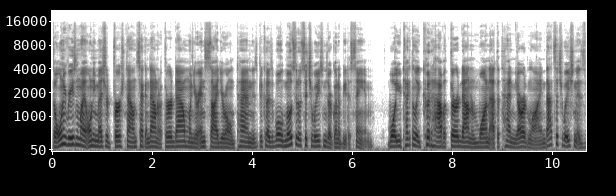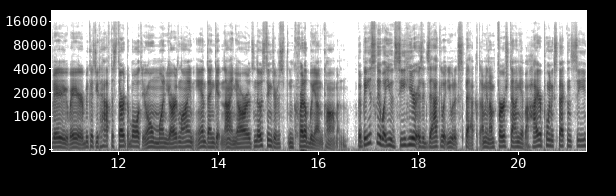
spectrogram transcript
The only reason why I only measured first down, second down, or third down when you're inside your own 10 is because, well, most of those situations are going to be the same while you technically could have a third down and one at the 10 yard line, that situation is very rare because you'd have to start the ball at your own one yard line and then get nine yards, and those things are just incredibly uncommon. But basically, what you would see here is exactly what you would expect. I mean, on first down, you have a higher point expectancy,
